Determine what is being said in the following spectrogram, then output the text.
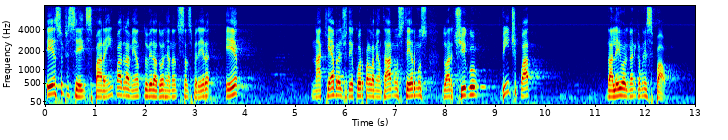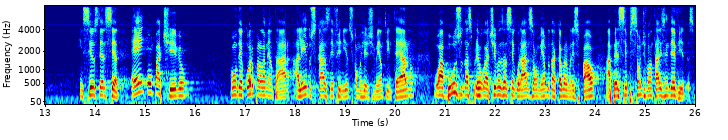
e suficientes para enquadramento do vereador Renan dos Santos Pereira e na quebra de decoro parlamentar nos termos do artigo 24 da Lei Orgânica Municipal. Inciso terceiro, é incompatível com o decoro parlamentar, além dos casos definidos como regimento interno, o abuso das prerrogativas asseguradas ao membro da Câmara Municipal, a percepção de vantagens indevidas.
